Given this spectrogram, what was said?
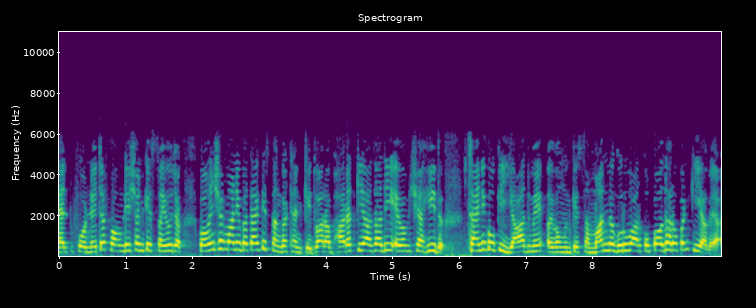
हेल्प फॉर नेचर फाउंडेशन के संयोजक पवन शर्मा ने बताया कि संगठन के द्वारा भारत की आज़ादी एवं शहीद सैनिकों की याद में एवं उनके सम्मान में गुरुवार को पौधारोपण किया गया,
